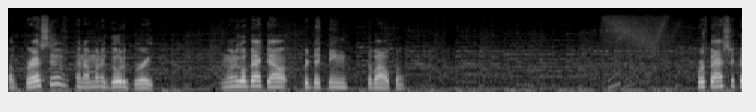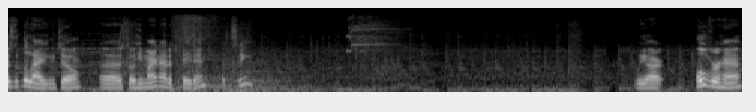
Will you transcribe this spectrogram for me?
aggressive and I'm gonna go to great. I'm gonna go back out predicting the Vileplume. We're faster because of the lagging tail, uh, so he might not have stayed in. Let's see. We are over half,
